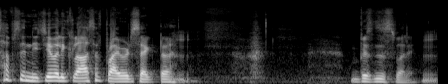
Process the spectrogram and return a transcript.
سب سے نیچے والی کلاس ہے پرائیویٹ سیکٹر بزنس والے hmm.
